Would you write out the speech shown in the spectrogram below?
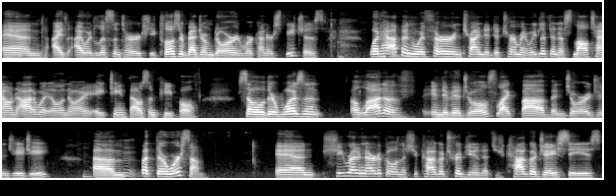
And I, I would listen to her. She'd close her bedroom door and work on her speeches. What happened with her and trying to determine, we lived in a small town, Ottawa, Illinois, 18,000 people. So there wasn't a lot of individuals like Bob and George and Gigi, um, but there were some. And she read an article in the Chicago Tribune that the Chicago Jaycees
